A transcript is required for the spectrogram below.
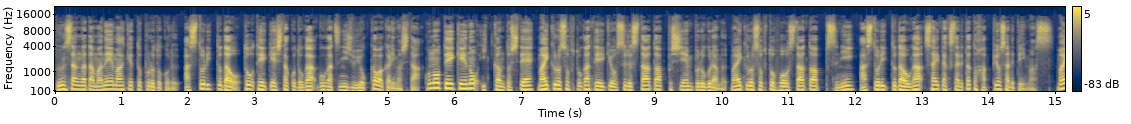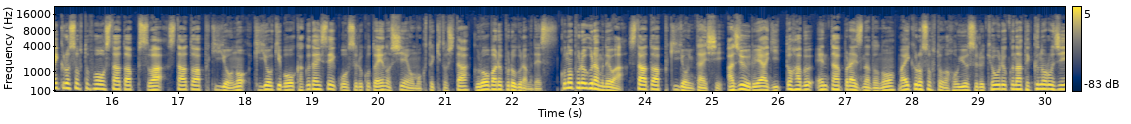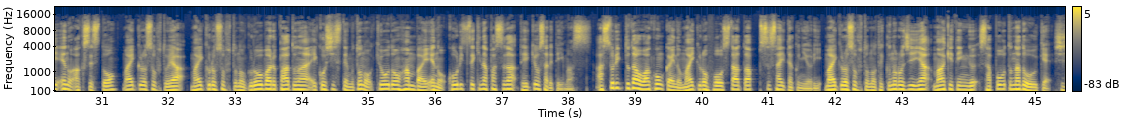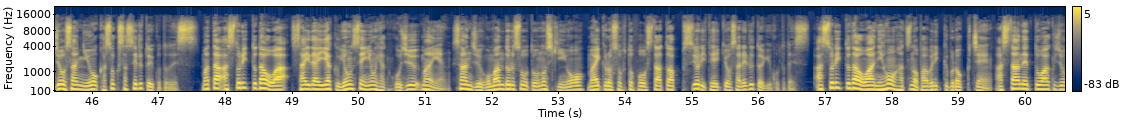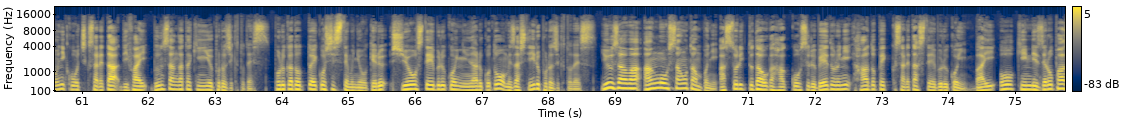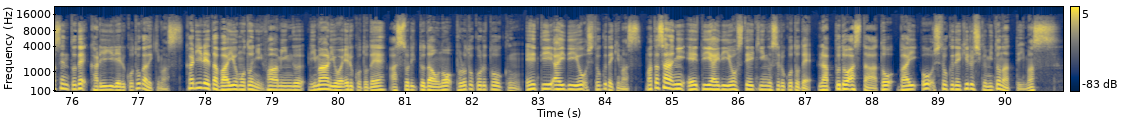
分散型マネーマーケットプロトコルアストリッド DAO と提携したことが5月24日分かりました。この提携の一環として、マイクロソフトが提供するスタートアップ支援プログラム Microsoft for Startups にアストリッド DAO が採択されたと発表されています。 Microsoft for Startups は、スタートアップ企業の企業規模を拡大成功することへの支援を目的としたグローバルプログラムです。このプログラムでは、スタートアップ企業に対し、Azure や GitHub エンタープライズなどのマイクロソフトが保有する強力なテクノロジーへのアクセスと、マイクロソフトやマイクロソフトのグローバルパートナーエコシステムとの共同販売への効率的なパスが提供されています。アストリッド DAO は今回のマイクロ for Startups 採択により、マイクロソフトのテクノロジーやマーケティング、サポートなどを受け、市場参入を加速させるということです。また、アストリッド DAO は最大約4 4 450万円、35万ドル相当の資金を Microsoft for Startups より提供されるということです。アストリッド DAO は日本初のパブリックブロックチェーン、アスターネットワーク上に構築された DeFi 分散型金融プロジェクトです。ポルカドットエコシステムにおける主要ステーブルコインになることを目指しているプロジェクトです。ユーザーは暗号資産を担保にアストリッド DAO が発行する米ドルにハードペッグされたステーブルコイン、 BAI を金利0%で借り入れることができます。借り入れた BAI をもとにファーミング、利回りを得ることでアストリッド DAO のプロトコルトークン ATID を取得できます。またさらに ATID をステーキングすることで、ラップドアスターと BAI を取得できる仕組みとなっています。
